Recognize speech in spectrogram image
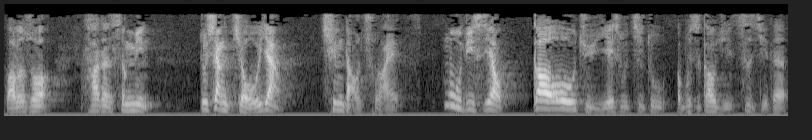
保罗说，他的生命都像酒一样倾倒出来，目的是要高举耶稣基督，而不是高举自己的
